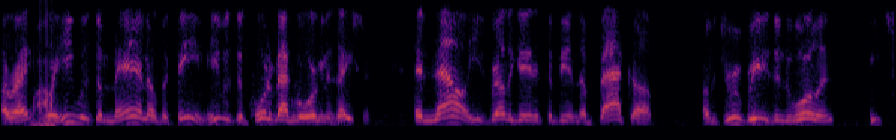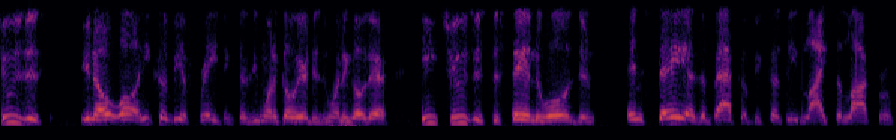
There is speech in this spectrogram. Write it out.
All right, Wow. where he was the man of a team. He was the quarterback of an organization, and now he's relegated to being the backup of Drew Brees in New Orleans. He chooses, you know, well, he could be a free agent. Does he want to go here? Does he want to go there? He chooses to stay in New Orleans and, and stay as a backup because he liked the locker room.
